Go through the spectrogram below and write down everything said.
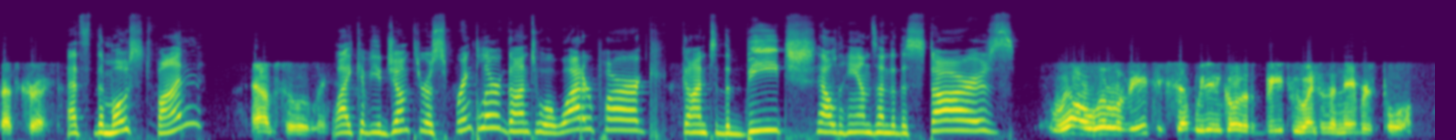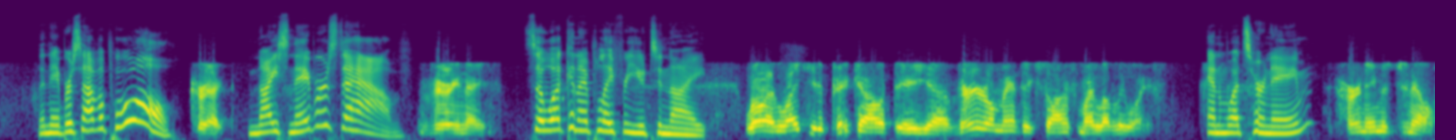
That's correct. That's the most fun? Absolutely. Like, have you jumped through a sprinkler, gone to a water park, gone to the beach, held hands under the stars? Well, a little of each, except we didn't go to the beach. We went to the neighbor's pool. The neighbors have a pool. Correct. Nice neighbors to have. Very nice. So, what can I play for you tonight? Well, I'd like you to pick out a uh, very romantic song for my lovely wife. And what's her name? Her name is Janelle.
